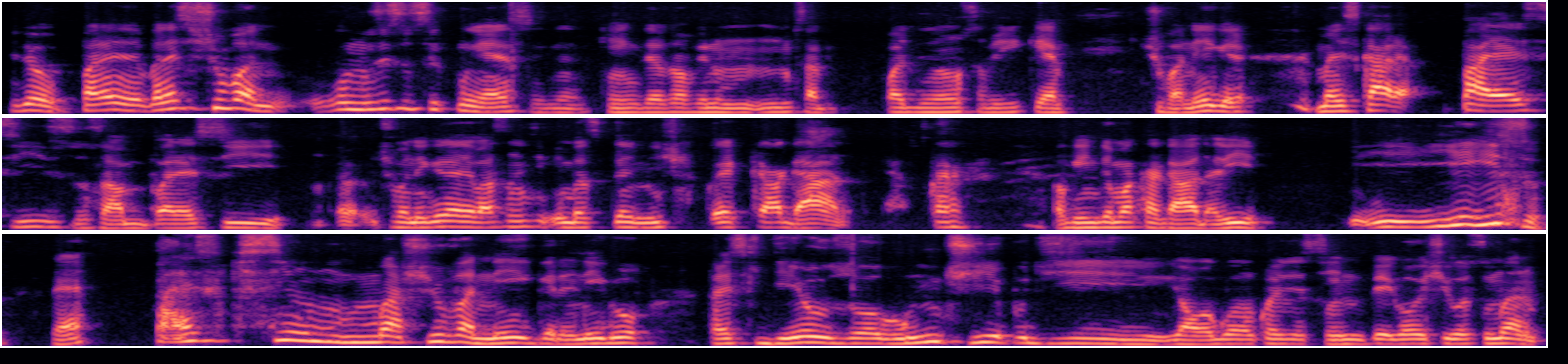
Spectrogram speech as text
Entendeu? Parece, parece chuva. Eu não sei se você conhece, né? Quem deve estar ouvindo não sabe, pode não saber o que é chuva negra. Mas, cara, parece isso, sabe? Parece. Chuva negra é bastante, basicamente é cagada. Cara, alguém deu uma cagada ali. E, e, é isso, né? Parece que sim, uma chuva negra, negro. Parece que Deus ou algum tipo de. alguma coisa assim pegou e chegou assim, mano,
